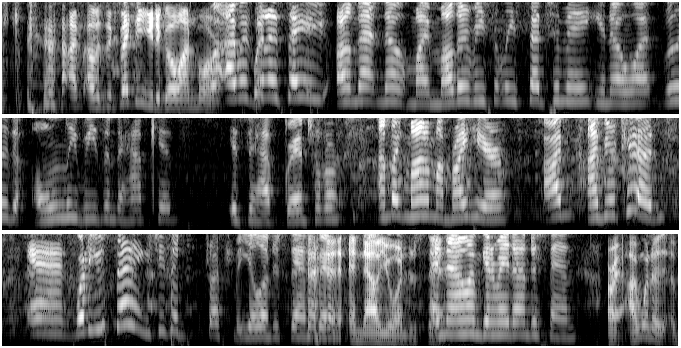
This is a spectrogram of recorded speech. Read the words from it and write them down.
I, I was expecting you to go on more. Well, I was going to say on that note, my mother recently said to me, you know what? Really, the only reason to have kids is to have grandchildren. I'm like, Mom, I'm right here. I'm, I'm your kid. And what are you saying? She said, trust me, you'll understand soon. and now you understand. and now I'm getting ready to understand. All right, I want to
